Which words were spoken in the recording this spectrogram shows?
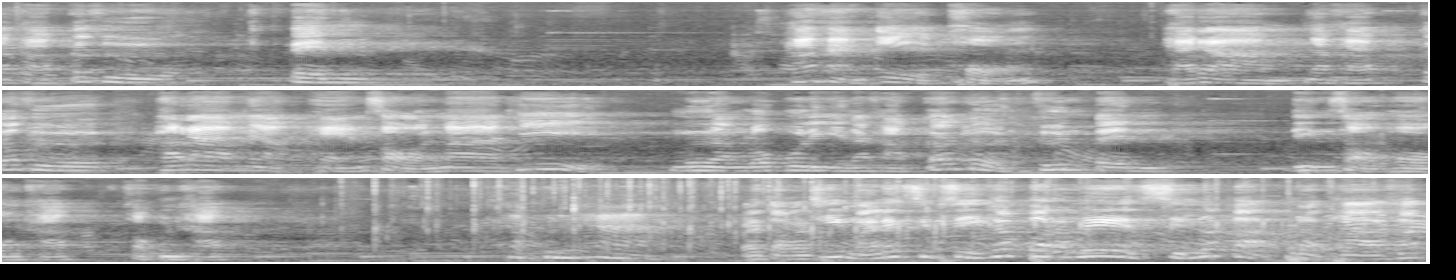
นะครับก็คือเป็นทหารเอกของพระรามนะครับ ก็คือพระรามเนี่ยแผนสอนมาที่เมืองลบบุรีนะครับ ก็เกิดขึ้นเป็นดินสอพองครับ ขอบคุณครับ ขอบคุณค่ะ ไปต่อกันที่หมายเลข 14 ครับปรเมศศิลปะประภาครับ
